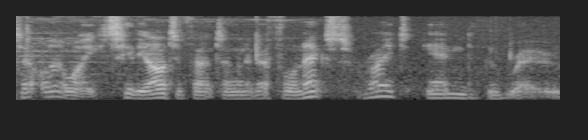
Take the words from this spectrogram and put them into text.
So, oh, well, you can see the artifact I'm going to go for next. Right end the row.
